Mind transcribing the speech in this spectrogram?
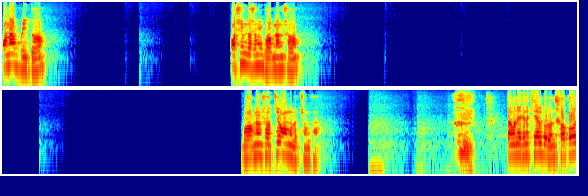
অনাবৃত অসীম দশমিক ভগ্নাংশ ভগ্নাংশ হচ্ছে অমূলক সংখ্যা। তার মানে এখানে খেয়াল করুন, সকল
